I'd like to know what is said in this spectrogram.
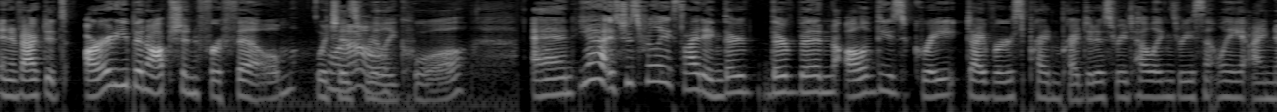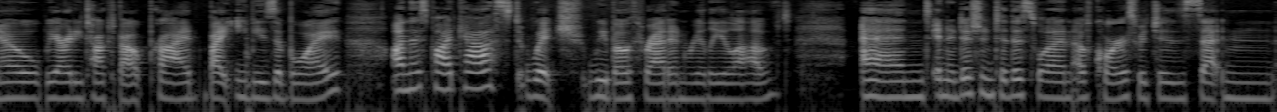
And in fact, it's already been optioned for film, which is really cool. And yeah, it's just really exciting. There there've been all of these great diverse Pride and Prejudice retellings recently. I know we already talked about Pride by Ibi Zoboi on this podcast, which we both read and really loved. And in addition to this one, of course, which is set in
